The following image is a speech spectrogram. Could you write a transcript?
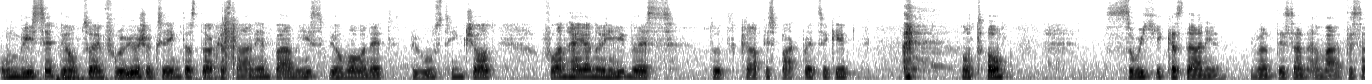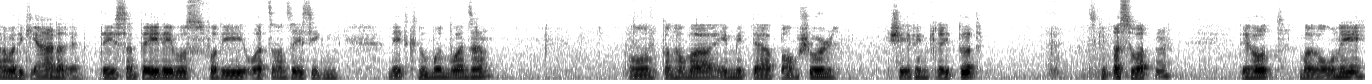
unwissend, wir haben zwar im Frühjahr schon gesehen, dass da ein Kastanienbaum ist, wir haben aber nicht bewusst hingeschaut, fahren heuer noch hin, weil es dort gratis Parkplätze gibt und haben solche Kastanien. Ich meine, das sind, das sind aber die kleineren. Das sind die, die was von den Ortsansässigen nicht genommen worden sind. Und dann haben wir eben mit der Baumschulchefin geredet dort. Es gibt ein Sorten, die hat Maroni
